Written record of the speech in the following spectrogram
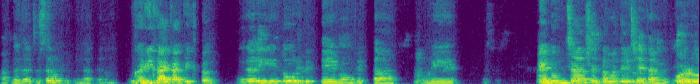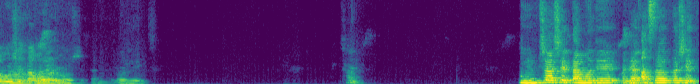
आपलं घरचं सर्व पिकून जातं ना. घरी काय काय पिकतं? घरी तूर पिकते मूग पिकतात उडीद. हे तुमच्या शेतामध्ये शेतामध्ये. कोरडवाहू शेतामध्ये. तुमच्या शेतामध्ये म्हणजे असं शेत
